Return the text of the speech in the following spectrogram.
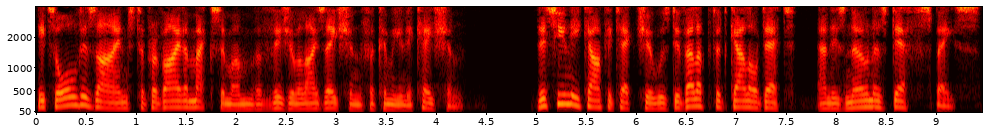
It's all designed to provide a maximum of visualization for communication. This unique architecture was developed at Gallaudet, and is known as Deaf Space.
